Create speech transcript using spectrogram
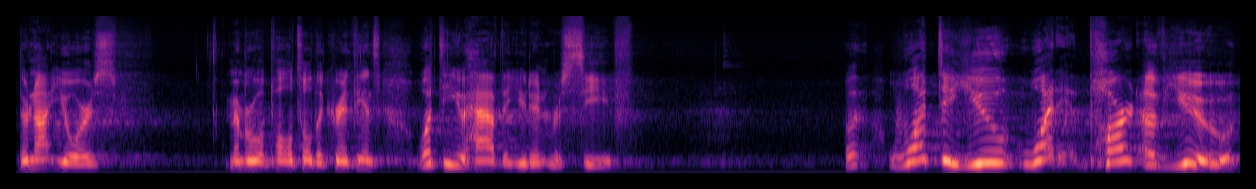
they're not yours. Remember what Paul told the Corinthians? What do you have that you didn't receive? What do you, what part of you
